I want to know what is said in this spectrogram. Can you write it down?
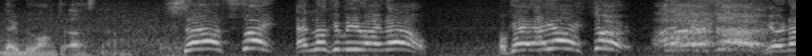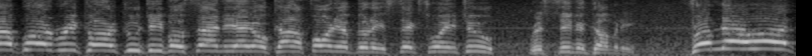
they belong to us now. Stand up straight and look at me right now. Okay, aye aye, sir! Aye aye, sir! You're now part of Recruit Depot, San Diego, California, Building 622, Receiving Company. From now on,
